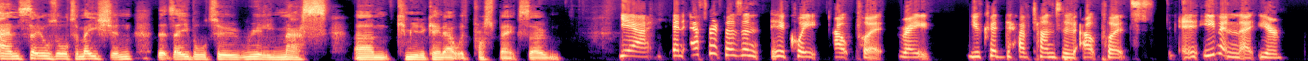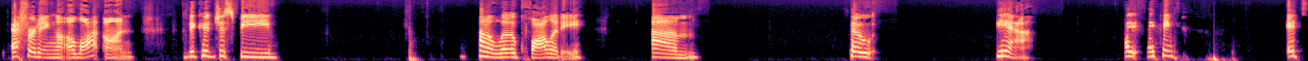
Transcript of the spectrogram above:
and sales automation that's able to really mass um, communicate out with prospects. So, yeah, and effort doesn't equate output, right? You could have tons of outputs, even that you're efforting a lot on. They could just be kind of low quality. Um, so, yeah, I, I think it's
